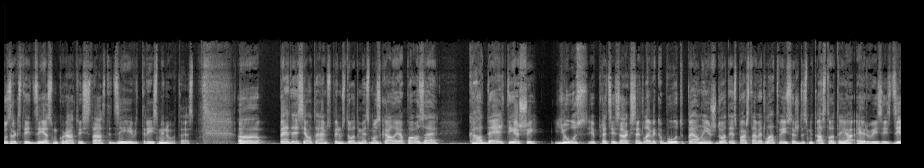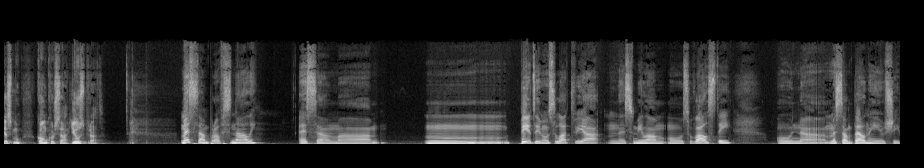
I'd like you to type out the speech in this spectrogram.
uzrakstīt dziesmu, kurā tu izstāsti dzīvi trīs minūtēs. Uh, pēdējais jautājums pirms dodamies muzikālajā pauzē. Kādēļ tieši jūs, ja precīzāk, Sentlevika, būtu pelnījuši doties pārstāvēt Latviju 68. Eirovīzijas dziesmu konkursā? Jūsuprāt? Mēs esam profesionāli, esam uh, mm, piedzimusi Latvijā, mēs mīlam mūsu valstī, un uh, mēs esam pelnījuši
